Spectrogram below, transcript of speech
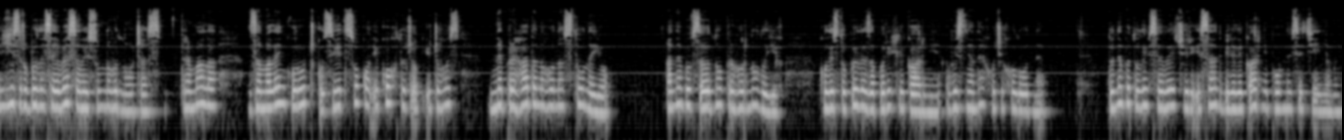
Їй зробилося й весело, і сумно водночас. Тримала за маленьку ручку світ сукон і кохточок і чогось непригаданого настунею, а небо все одно пригорнуло їх, коли ступили за поріг лікарні, весняне, хоч і холодне. До неба тулився вечір, і сад біля лікарні повнився тінями.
